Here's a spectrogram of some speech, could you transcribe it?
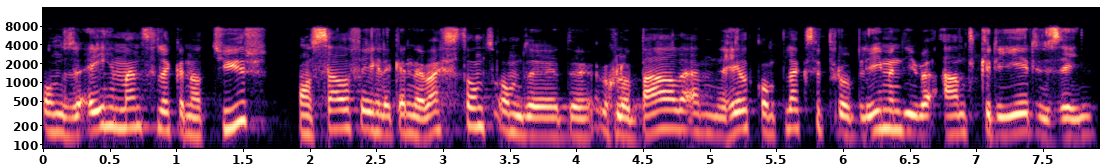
onze eigen menselijke natuur onszelf eigenlijk in de weg stond om de, de globale en de heel complexe problemen die we aan het creëren zijn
